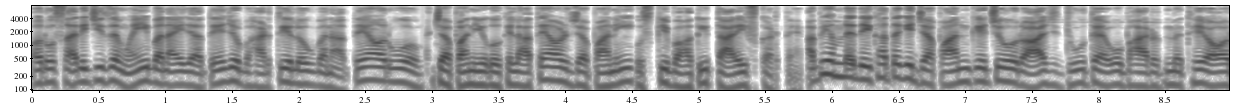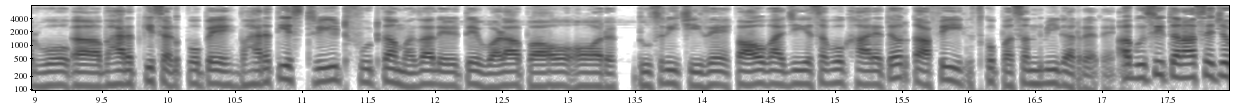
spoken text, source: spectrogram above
और वो सारी चीज़ें वहीं बनाई जाती हैं जो भारतीय लोग बनाते हैं और वो जापानियों को खिलाते हैं और जापानी उसकी बहुत ही तारीफ़ करते हैं। अभी हमने देखा था कि जापान के जो राजदूत है वो भारत में थे और वो भारत की सड़कों पे भारतीय स्ट्रीट फ़ूड का मज़ा ले रहे थे, वड़ा पाव और दूसरी चीज़ें, पाव भाजी ये सब वो खा रहे थे और काफ़ी इसको पसंद भी कर रहे थे। अब उसी तरह से जो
